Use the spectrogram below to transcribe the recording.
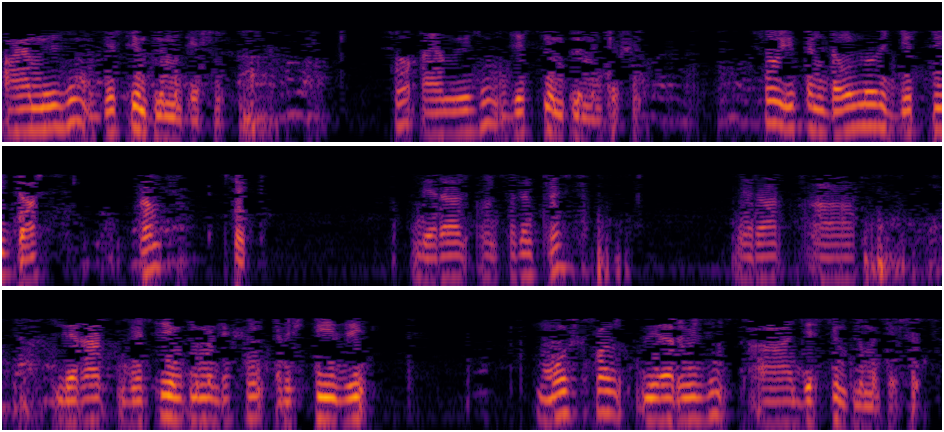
I am using Jersey implementation. So I am using Jersey implementation. So you can download Jersey dots from site. There are on second place there are uh, there are Jersey implementation REST most of all we are using uh, Jersey implementation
